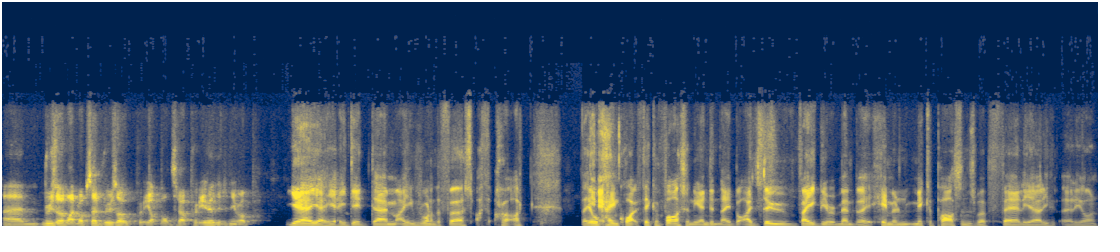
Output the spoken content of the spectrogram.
But, um, Rousseau, like Rob said, Rousseau pretty opted out pretty early, didn't he, Rob? Yeah, yeah, yeah, he did. Um, he was one of the first. I, I, they all yeah. came quite thick and fast in the end, didn't they? But I do vaguely remember him and Micah Parsons were fairly early, early on.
